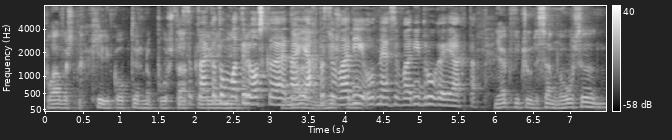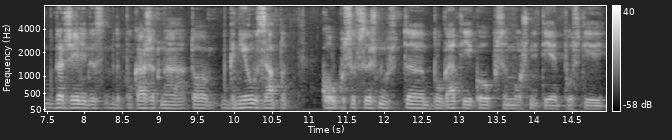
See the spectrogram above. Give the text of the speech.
плаваща хеликоптерна площадка. Това е като матриошка. Една да, яхта нещо... се вади, от нея се вади друга яхта. Някакви чудеса. Много са държели да, да покажат на то гнил запад колко са всъщност богати и колко са мощни тия пусти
